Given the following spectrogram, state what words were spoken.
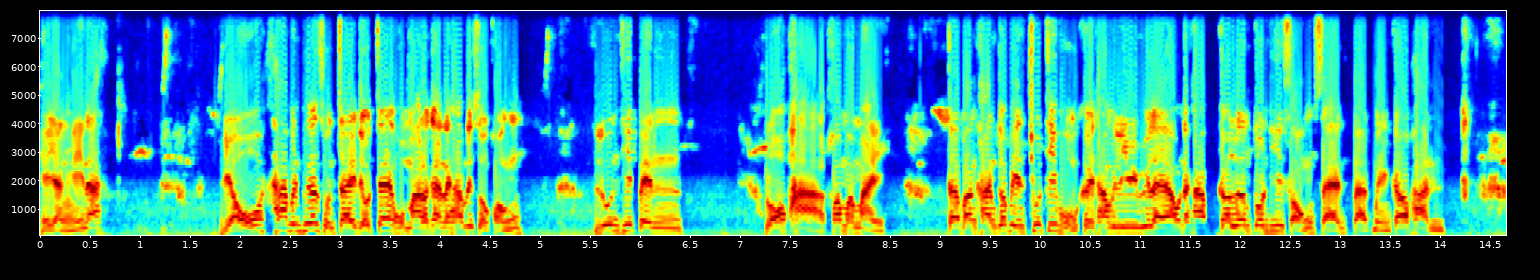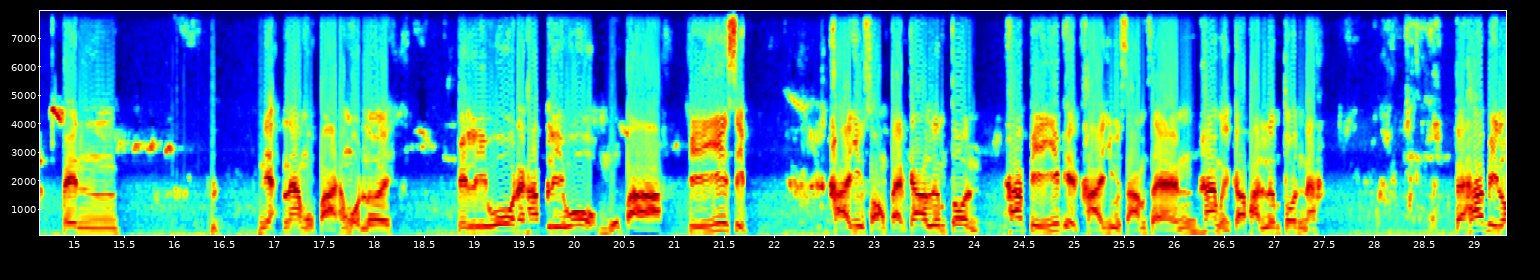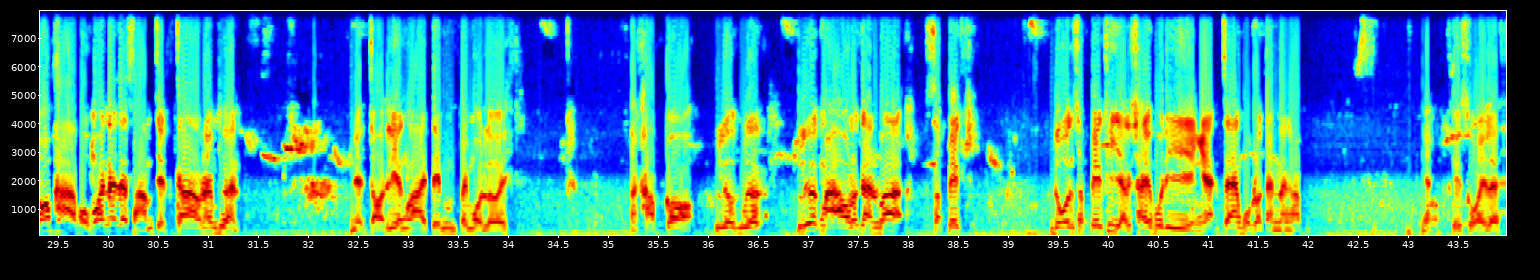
เนี่ยอย่างนี้นะ เดี๋ยวถ้าเพื่อนๆสนใจเดี๋ยวแจ้งผมมาแล้วกันนะครับ ในส่วนของรุ่นที่เป็น ล้อผ่าเข้ามาใหม่ แต่บางคันก็เป็นชุดที่ผมเคยทำรีวิวไว้แล้วนะครับ ก็เริ่มต้นที่สองแสนแปดหมื่นเก้าพันเป็นเนี่ยหน้าหมูป่าทั้งหมดเลย เป็นรีโวนะครับรีโวหมูป่าปียี่สิบขายอยู่สองแปดเก้าเริ่มต้น ถ้าปียี่สิบเอ็ดขายอยู่สามแสนห้าหมื่นเก้าพันเริ่มต้นนะ แต่ถ้ามีล้อผ่าผมว่าน่าจะสามเจ็ดเก้านะเพื่อนเนี่ยจอดเรียงรายเต็มไปหมดเลย นะครับ ก็เลือกเลือกเลือกมาเอาแล้วกันว่าสเปคโดนสเปคที่อยากใช้พอดีอย่างเงี้ยแจ้งผมแล้วกันนะครับเนี่ยสวยๆเลย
